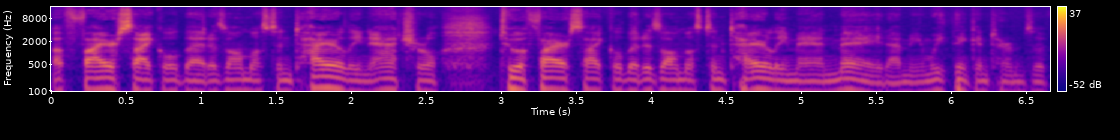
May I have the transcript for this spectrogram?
a fire cycle that is almost entirely natural to a fire cycle that is almost entirely man-made. I mean, we think in terms of,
